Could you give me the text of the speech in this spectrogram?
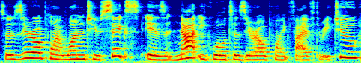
So 0.126 is not equal to 0.532,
